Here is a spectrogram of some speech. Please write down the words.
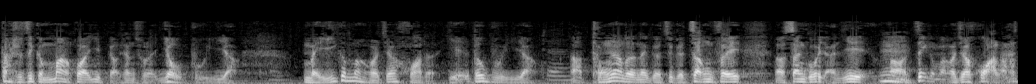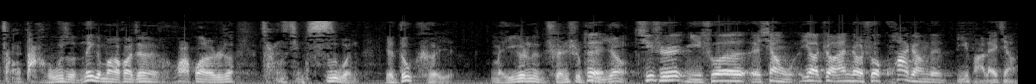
但是这个漫画一表现出来又不一样，每一个漫画家画的也都不一样。对啊，同样的那个这个张飞啊，《三国演义》啊，这个漫画家画了他长大胡子，那个漫画家画画的时候长得挺斯文，也都可以。每一个人的诠释不一样。其实你说呃，像要照按照说夸张的笔法来讲，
